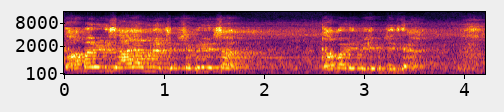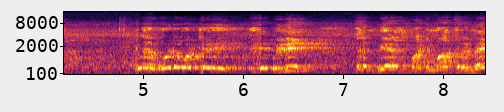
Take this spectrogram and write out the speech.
कामारेड्डी से आया मैंने शबीर अली साहब कामारेड्डी बीजेपी जीत गया ఇవాళ ఓడగొట్టేది బీజేపీని ఇలా బీఆర్ఎస్ పార్టీ మాత్రమే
